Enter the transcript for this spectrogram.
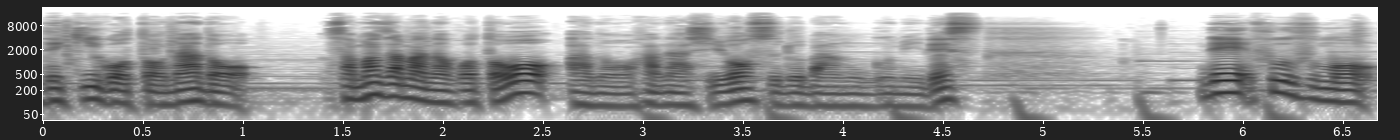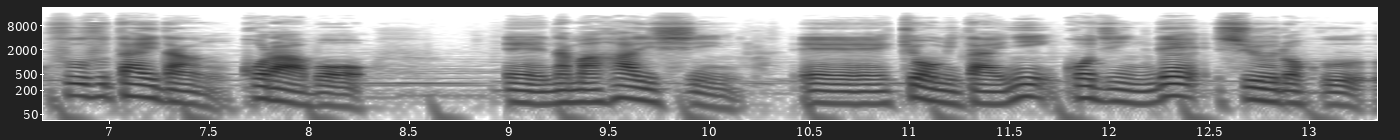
出来事など、様々なことをあのお話をする番組です。で、夫婦も夫婦対談、コラボ、えー、生配信、えー、今日みたいに個人で収録、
